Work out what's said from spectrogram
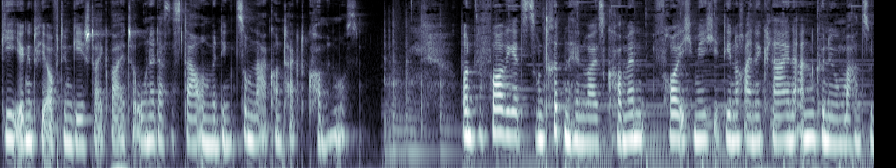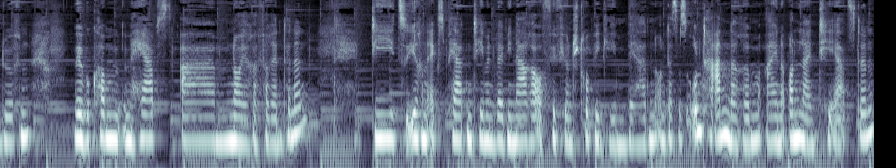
geh irgendwie auf dem Gehsteig weiter, ohne dass es da unbedingt zum Nahkontakt kommen muss. Und bevor wir jetzt zum dritten Hinweis kommen, freue ich mich, dir noch eine kleine Ankündigung machen zu dürfen. Wir bekommen im Herbst ähm, neue Referentinnen die zu ihren Expertenthemen Webinare auf Fifi und Struppi geben werden. Und das ist unter anderem eine Online-Tierärztin,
